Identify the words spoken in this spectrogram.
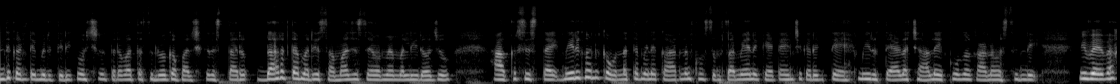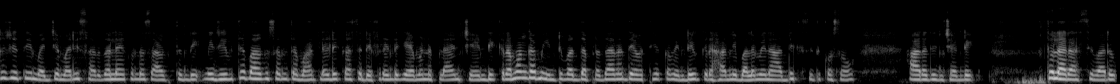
ఎందుకంటే మీరు తిరిగి వచ్చిన తర్వాత సులువుగా పరిష్కరిస్తారు. ఉదారత మరియు సమాజ సేవ మిమ్మల్ని ఈరోజు ఆకర్షిస్తాయి మీరు కనుక ఉన్నతమైన కారణం కోసం సమయాన్ని కేటాయించగలిగితే మీరు తేడా చాలా ఎక్కువగా కానవస్తుంది. మీ వైవాహిక జీవితం మధ్య మరీ సరదా లేకుండా సాగుతుంది. మీ జీవిత భాగస్వామితో మాట్లాడి కాస్త డిఫరెంట్గా ఏమైనా ప్లాన్ చేయండి. క్రమంగా మీ ఇంటి వద్ద ప్రధాన దేవత యొక్క వెండి విగ్రహాన్ని బలమైన ఆర్థిక స్థితి కోసం ఆరాధించండి. తులారాశి వారు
